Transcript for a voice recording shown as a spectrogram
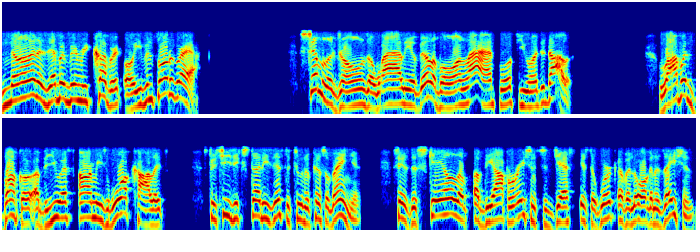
None has ever been recovered or even photographed. Similar drones are widely available online for a few hundred dollars. Robert Bunker of the U.S. Army's War College Strategic Studies Institute in Pennsylvania says the scale of, of the operation suggests is the work of an organization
